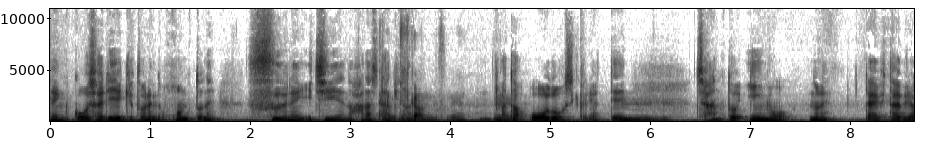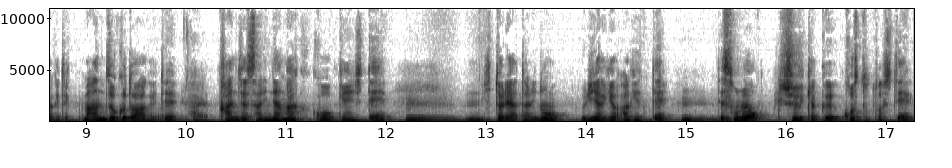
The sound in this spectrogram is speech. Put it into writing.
先行者利益を取れるの本当ね数年12年の話だけなの。間ですね。うん。あとは王道をしっかりやって、うん。ちゃんと院をのねライフタイムを上げて満足度を上げて、はい。患者さんに長く貢献して、うん。うん、1人当たりの売り上げを上げて、うん。でそれを集客コストとして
